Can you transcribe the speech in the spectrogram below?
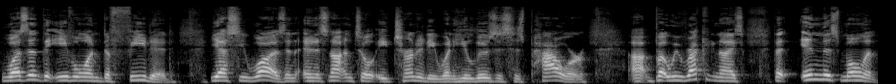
wasn't the evil one defeated? Yes, he was. And, and it's not until eternity when he loses his power. Uh, but we recognize that in this moment,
